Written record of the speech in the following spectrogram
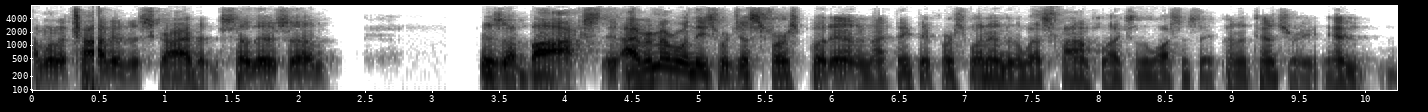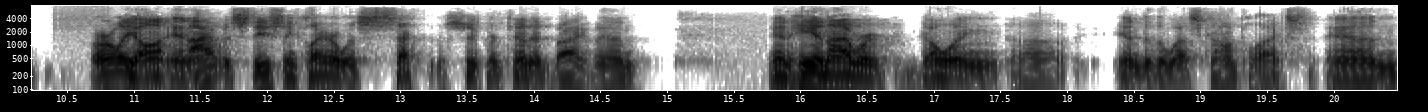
I'm going to try to describe it. So there's a there's a box. I remember when these were just first put in, and I think they first went into the West Complex of the Washington State Penitentiary. And early on, and I was Steve Sinclair was sec, superintendent back then, and he and I were going uh, into the West Complex, and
